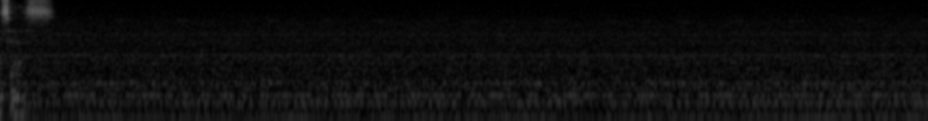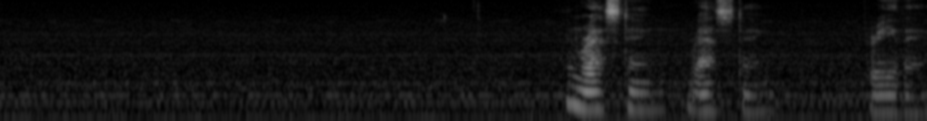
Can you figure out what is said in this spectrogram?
Arises. And resting, resting, breathing.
